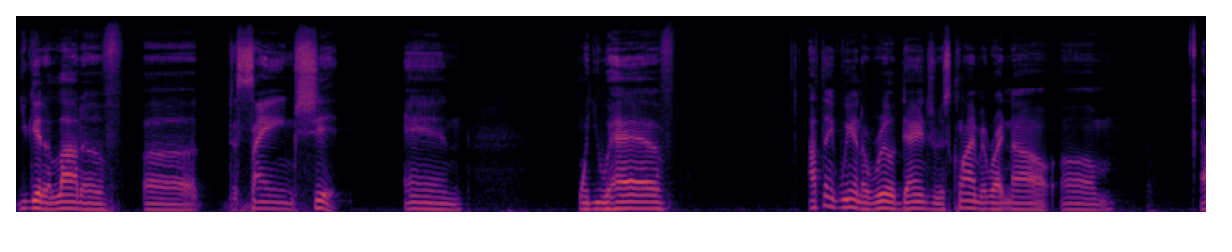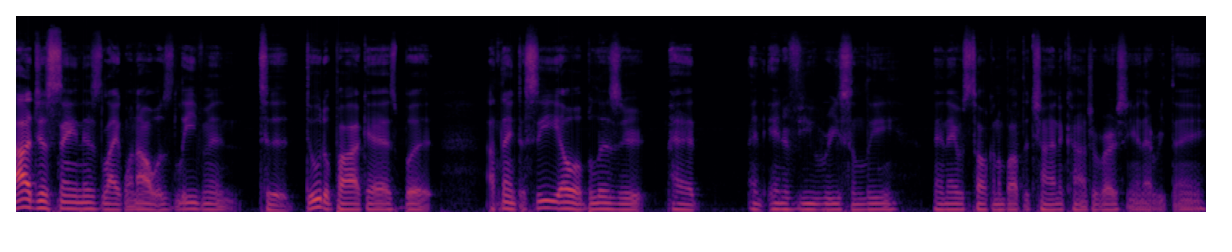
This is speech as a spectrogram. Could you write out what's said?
You get a lot of uh, the same shit. And when you have, I think we're in a real dangerous climate right now. Um, I just seen this like when I was leaving to do the podcast, but I think the CEO of Blizzard had an interview recently, and they was talking about the China controversy and everything.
